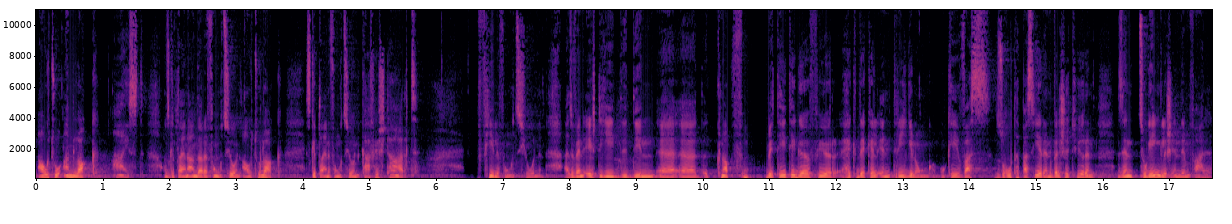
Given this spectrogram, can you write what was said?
Auto-Unlock heißt. Und es gibt eine andere Funktion, Auto-Lock. Es gibt eine Funktion Kaffeestart. Viele Funktionen. Also wenn ich die, die, den äh, äh, Knopf betätige für Heckdeckelentriegelung, okay, was sollte passieren? Welche Türen sind zugänglich in dem Fall?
